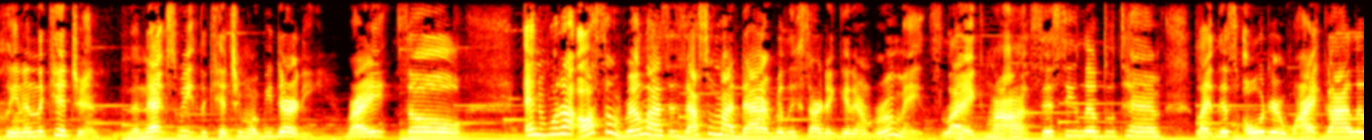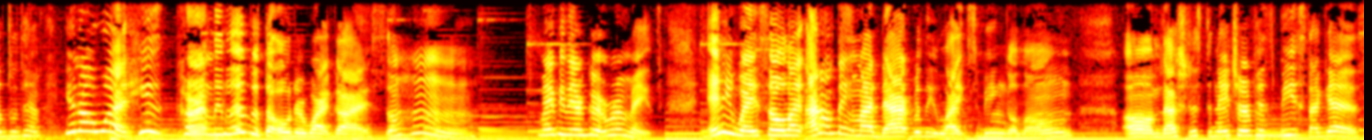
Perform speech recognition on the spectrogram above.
cleaning the kitchen. The next week the kitchen will be dirty, right? So and what I also realized is that's when my dad really started getting roommates. Like my aunt Sissy lived with him. Like this older white guy lived with him. You know what? He currently lives with the older white guy. So hmm, maybe they're good roommates. Anyway, so like I don't think my dad really likes being alone. Um, that's just the nature of his beast, I guess.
